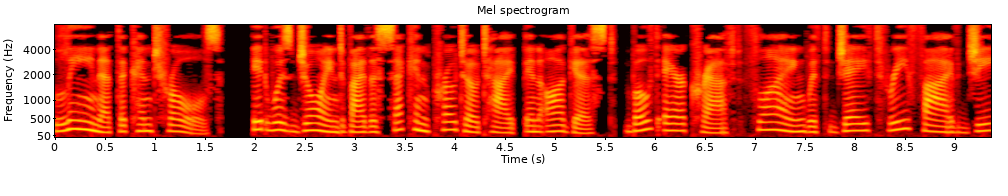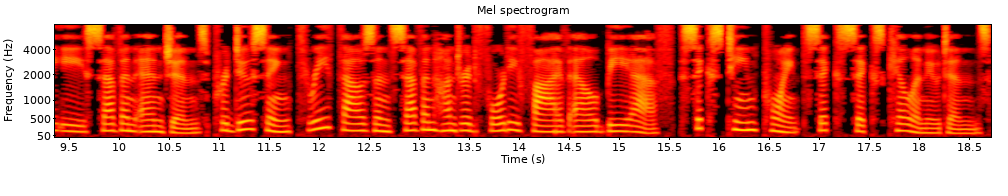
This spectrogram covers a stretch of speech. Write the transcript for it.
Lien at the controls. It was joined by the second prototype in August, both aircraft flying with J-35GE-7 engines producing 3,745 lbf 16.66 kilonewtons.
